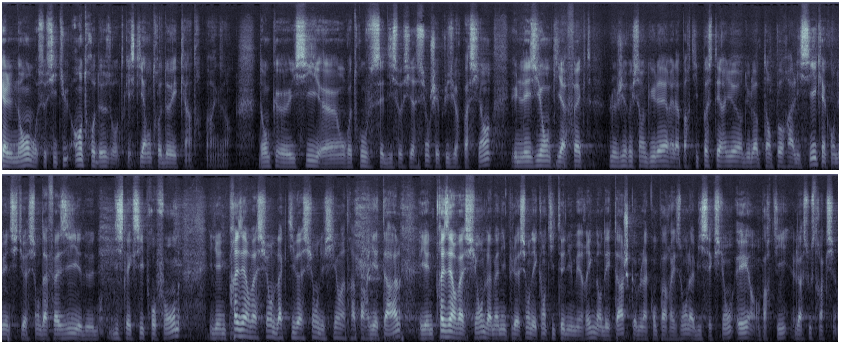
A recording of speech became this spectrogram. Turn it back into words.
quel nombre se situe entre deux autres. Qu'est-ce qu'il y a entre 2 et 4, par exemple? Donc ici, on retrouve cette dissociation chez plusieurs patients. Une lésion qui affecte le gyrus angulaire et la partie postérieure du lobe temporal ici, qui a conduit à une situation d'aphasie et de dyslexie profonde. Il y a une préservation de l'activation du sillon intrapariétal et il y a une préservation de la manipulation des quantités numériques dans des tâches comme la comparaison, la bisection et en partie la soustraction.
